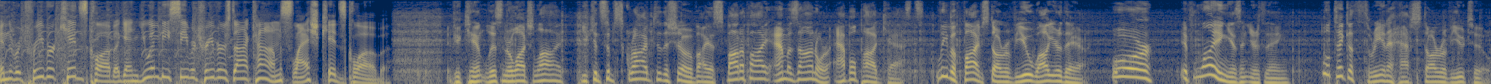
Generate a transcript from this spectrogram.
in the Retriever Kids Club. Again, UMBCRetrievers.com slash kids club. If you can't listen or watch live, you can subscribe to the show via Spotify, Amazon, or Apple Podcasts. Leave a five star review while you're there. Or, if lying isn't your thing, we'll take a three and a half star review too.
